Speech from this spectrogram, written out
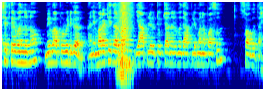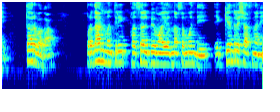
शेतकरी बंधूंनो मी बापू विडगर आणि मराठी दरबार या आपल्या यूट्यूब चॅनलमध्ये आपले मनापासून स्वागत आहे. तर बघा प्रधानमंत्री फसल विमा योजना संबंधी एक केंद्र शासनाने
